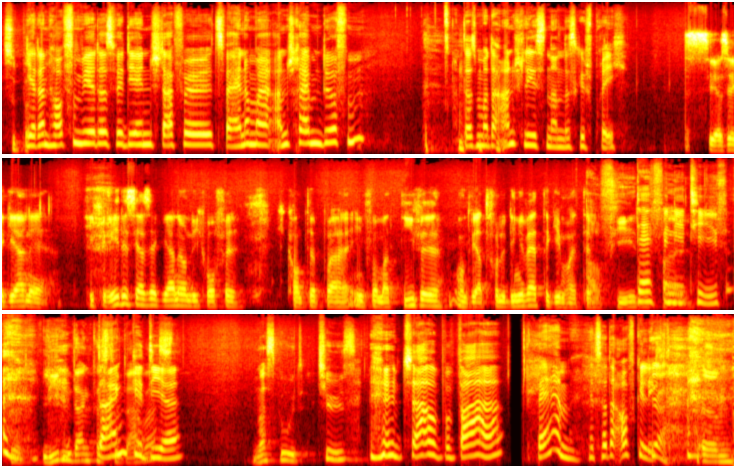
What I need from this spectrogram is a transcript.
Super. Ja, dann hoffen wir, dass wir dir in Staffel 2 nochmal anschreiben dürfen, dass wir da anschließen an das Gespräch. Sehr, sehr gerne. Ich rede sehr, sehr gerne und ich hoffe, ich konnte ein paar informative und wertvolle Dinge weitergeben heute. Auf jeden Definitiv. Fall. Definitiv. Lieben Dank, dass Danke du da warst. Danke dir. Mach's gut. Tschüss. Ciao, Baba. Bam, jetzt hat er aufgelegt. Ja, ähm,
